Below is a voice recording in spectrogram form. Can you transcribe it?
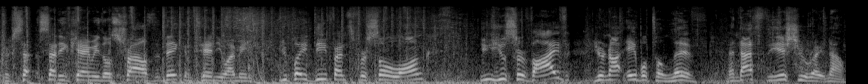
for Se- Seti Cammy, those trials, did they continue. I mean, you play defense for so long, you, you survive, you're not able to live. And that's the issue right now.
